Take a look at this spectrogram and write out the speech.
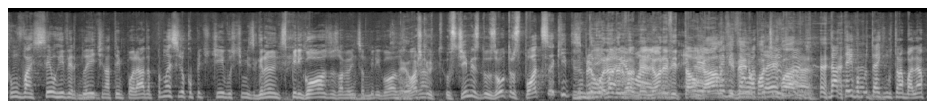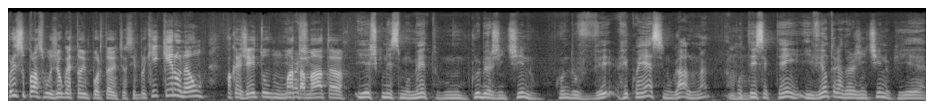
como vai ser o River Plate uhum. na temporada, por mais que seja competitivo, os times grandes, perigosos, obviamente uhum. são perigosos. Eu acho que os times dos outros potes é que estão procurando melhor evitar é, o Galo que vem no pote 4. Dá tempo para o técnico trabalhar, por isso o próximo jogo é tão importante, assim, porque queira ou não, qualquer jeito, um mata-mata. E acho que nesse momento, um clube argentino, quando vê, reconhece no Galo, né? A uhum. potência que tem e vê um treinador argentino que é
